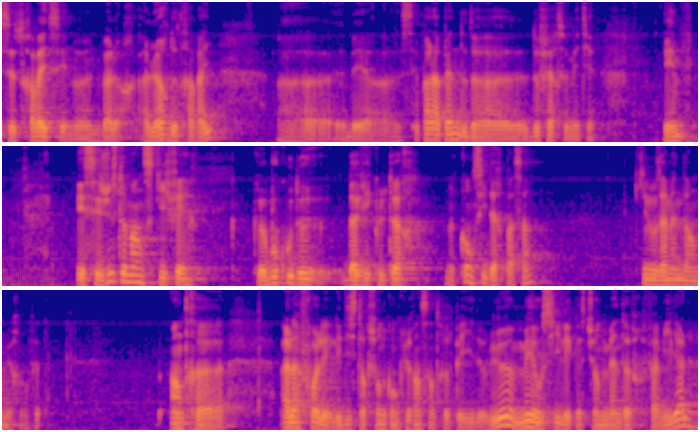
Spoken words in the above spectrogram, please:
et ce travail c'est une, valeur à l'heure de travail, euh, ben, euh, c'est pas la peine de, faire ce métier. Et, c'est justement ce qui fait que beaucoup d'agriculteurs ne considèrent pas ça, qui nous amène dans le mur, en fait. Entre euh, à la fois les, distorsions de concurrence entre pays de l'UE, mais aussi les questions de main-d'œuvre familiale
